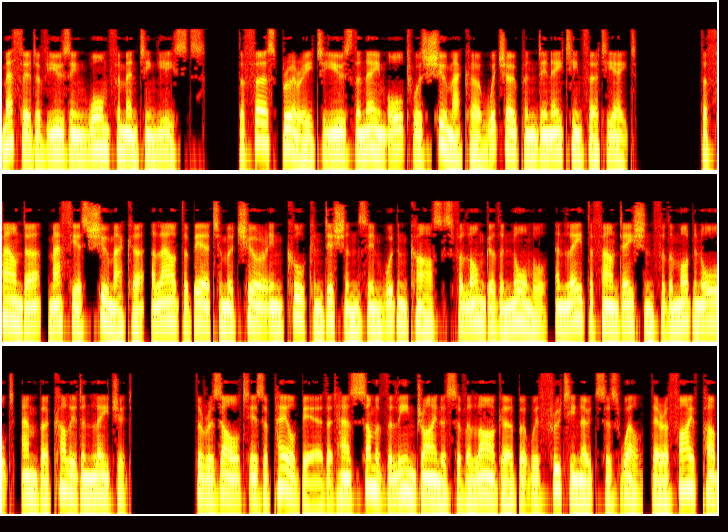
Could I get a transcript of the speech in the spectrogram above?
method of using warm fermenting yeasts. The first brewery to use the name Alt was Schumacher which opened in 1838. The founder, Matthias Schumacher, allowed the beer to mature in cool conditions in wooden casks for longer than normal, and laid the foundation for the modern alt, amber-colored and laged. The result is a pale beer that has some of the lean dryness of a lager but with fruity notes as well. There are five pub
